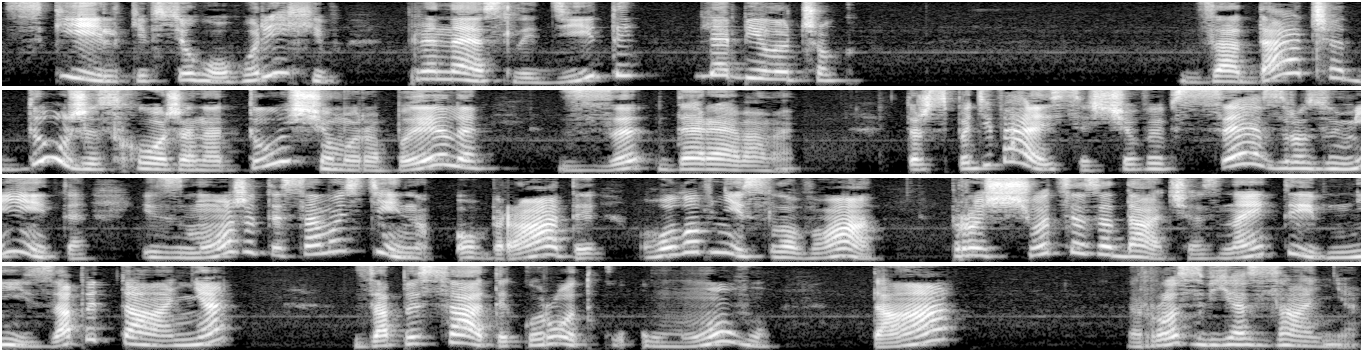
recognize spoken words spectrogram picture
Скільки всього горіхів принесли діти для білочок? Задача дуже схожа на ту, що ми робили з деревами. Тож сподіваюся, що ви все зрозумієте і зможете самостійно обрати головні слова, про що ця задача, знайти в ній запитання, записати коротку умову та розв'язання.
